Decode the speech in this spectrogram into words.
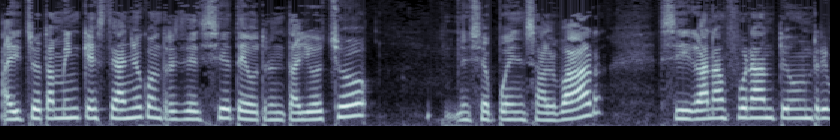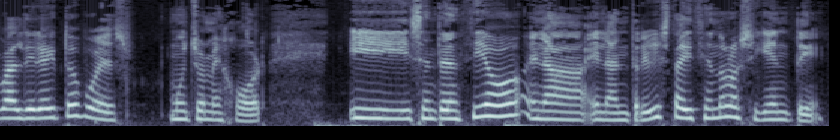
Ha dicho también que este año con 37 o 38 se pueden salvar. Si gana fuera ante un rival directo, pues mucho mejor. Y sentenció en la, en la entrevista diciendo lo siguiente.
